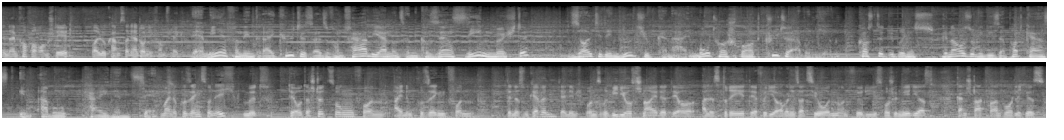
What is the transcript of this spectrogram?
in deinem Kofferraum steht, weil du kamst dann ja doch nicht vom Fleck. Wer mehr von den drei Kütes, also von Fabian und seinen Cousins, sehen möchte, sollte den YouTube-Kanal Motorsport Küte abonnieren. Kostet übrigens genauso wie dieser Podcast im Abo keinen Cent. Meine Cousins und ich mit der Unterstützung von einem Cousin von Dennis und Kevin, der nämlich unsere Videos schneidet, der alles dreht, der für die Organisation und für die Social Medias ganz stark verantwortlich ist.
